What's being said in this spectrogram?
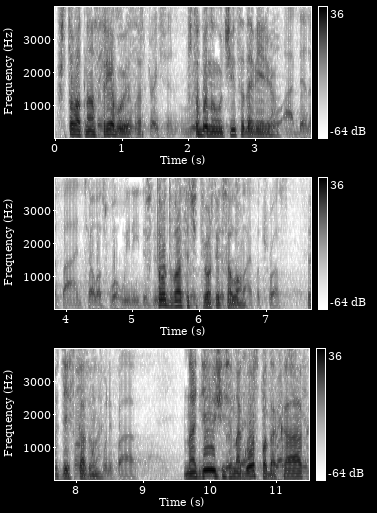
что от нас требуется, чтобы научиться доверию. 124 Псалом. Здесь сказано, «Надеющийся на Господа, как...»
